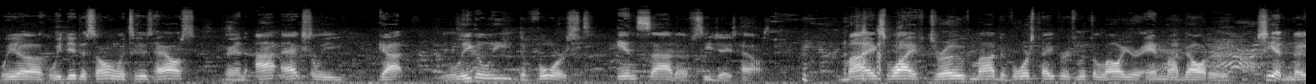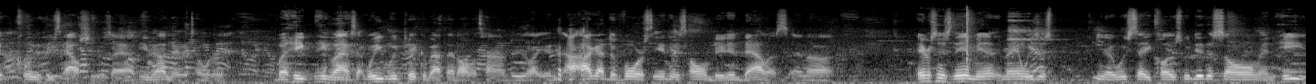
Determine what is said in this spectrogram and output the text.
we uh we did the song, went to his house, and I actually got legally divorced inside of CJ's house. My ex-wife drove my divorce papers with the lawyer and my daughter. She had no clue whose house she was at. You know, I never told her. But he, he laughs at we we pick about that all the time, dude. Like, and I, I got divorced in his home, dude, in Dallas, and uh, ever since then, man, man, we just you know we stayed close. We did the song, and he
